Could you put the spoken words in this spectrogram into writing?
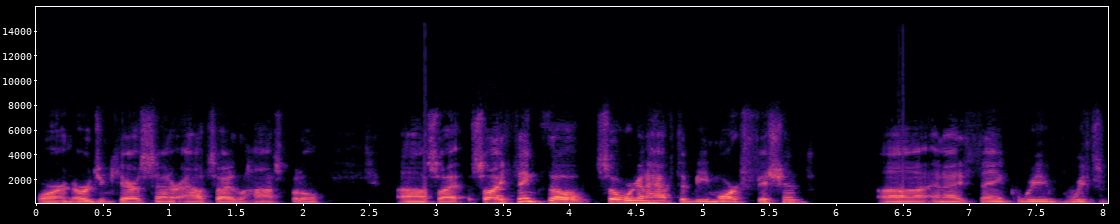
or an urgent care center outside of the hospital. Uh, so, I, so I think though, so we're going to have to be more efficient, uh, and I think we've we've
